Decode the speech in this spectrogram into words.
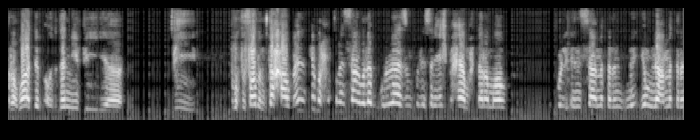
الرواتب أو تدني في في الاقتصاد بتاعها وبعدين عن حقوق الإنسان ولا لازم كل إنسان يعيش بحياة محترمة؟ وكل إنسان مثلا يمنع مثلا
